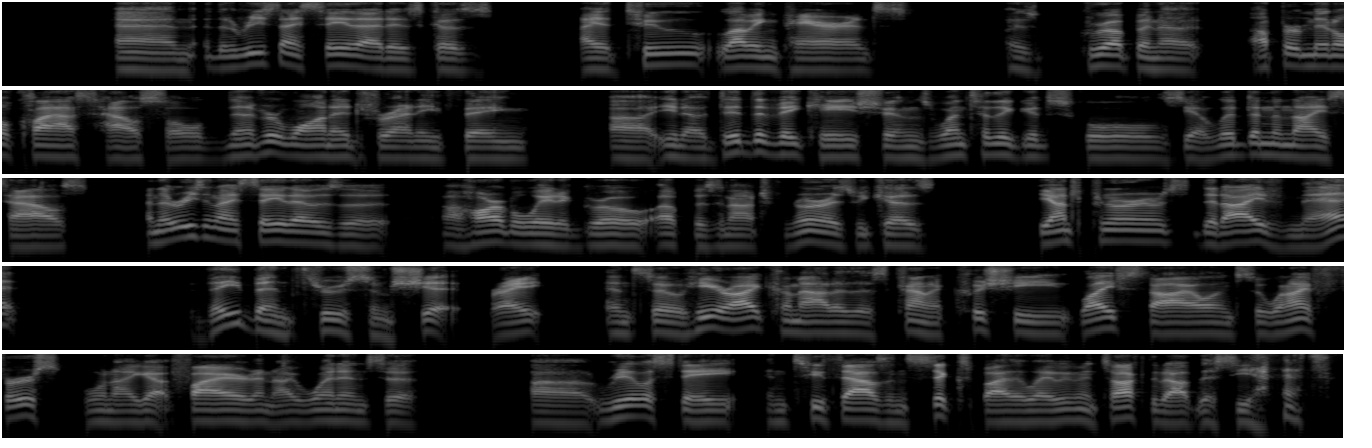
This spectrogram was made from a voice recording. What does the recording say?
And the reason I say that is because I had two loving parents. I grew up in a upper middle class household, never wanted for anything. Uh, you know, did the vacations, went to the good schools, yeah, lived in a nice house. And the reason I say that was a, a horrible way to grow up as an entrepreneur is because the entrepreneurs that I've met, they've been through some shit, right? And so here I come out of this kind of cushy lifestyle. And so when I first, when I got fired and I went into uh, real estate in 2006, by the way. We haven't talked about this yet.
